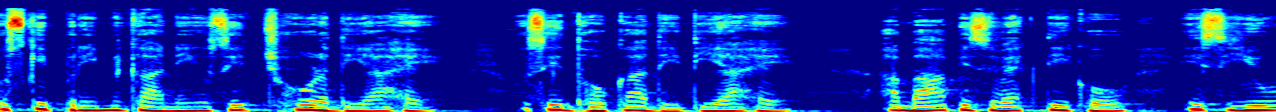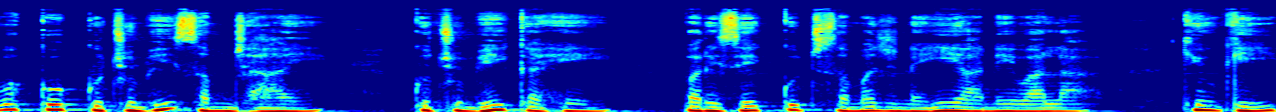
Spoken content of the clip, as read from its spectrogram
उसकी प्रेमिका ने उसे छोड़ दिया है, उसे धोखा दे दिया है। अब आप इस व्यक्ति को, इस युवक को कुछ भी समझाएँ, कुछ भी कहें, पर इसे कुछ समझ नहीं आने वाला, क्योंकि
